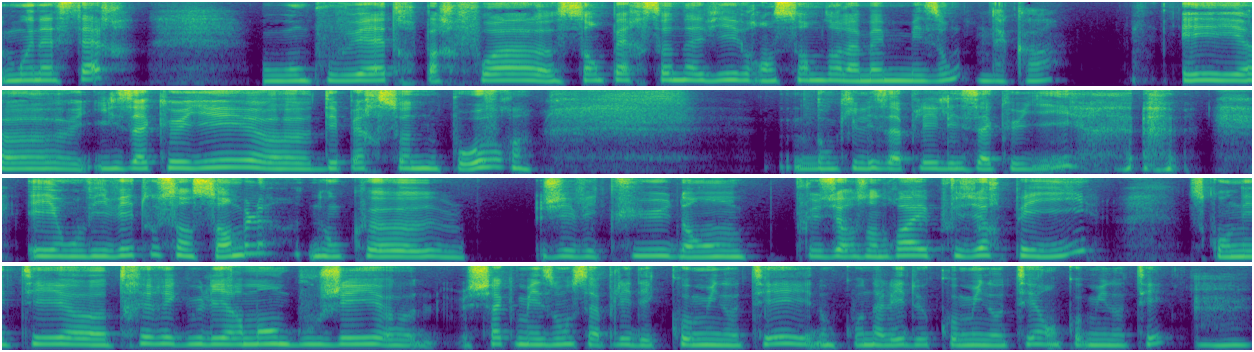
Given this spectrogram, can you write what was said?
monastère où on pouvait être parfois 100 personnes à vivre ensemble dans la même maison. D'accord. Et euh, ils accueillaient euh, des personnes pauvres. Donc, ils les appelaient les accueillis. et on vivait tous ensemble. Donc, euh, j'ai vécu dans plusieurs endroits et plusieurs pays. Parce qu'on était euh, très régulièrement bougé. euh, chaque maison s'appelait des communautés. Et donc, on allait de communauté en communauté. Mhm.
